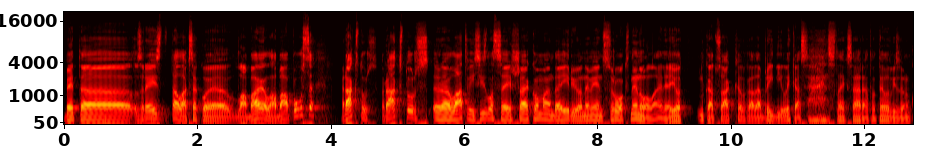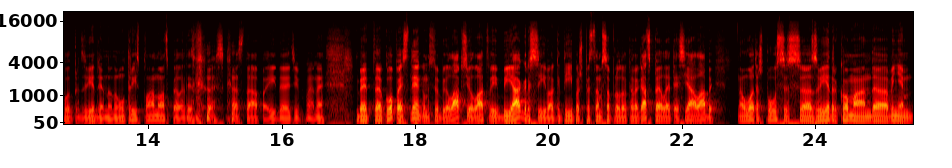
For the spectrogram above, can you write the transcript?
Bet uh, uzreiz tālāk sakoja labā, labā puse. Raksturs, raksturs uh, Latvijas izlasēji šai komandai ir, jo neviens rokas nenolaida. Jo, nu, kā tu saki, kaut kādā brīdī likās, slēgs ārā to televizoru un ko pret Zviedriem no 0-3 plāno atspēlēties, kas, kas tā pa ideja, ģip, vai ne? Bet uh, kopējais sniegums jau bija labs, jo Latvija bija agresīvāka, tīpaši pēc tam saprotot, ka vajag atspēlēties. Jā, labi, no otras puses uh, Zviedru komanda, viņiem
